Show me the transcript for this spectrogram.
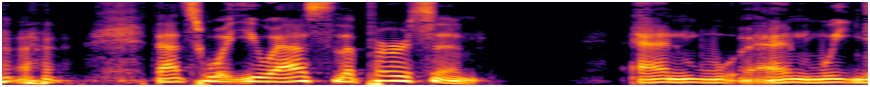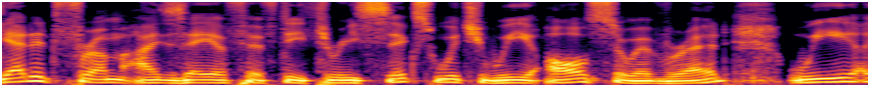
That's what you ask the person. And, and we get it from Isaiah 53 6, which we also have read. We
